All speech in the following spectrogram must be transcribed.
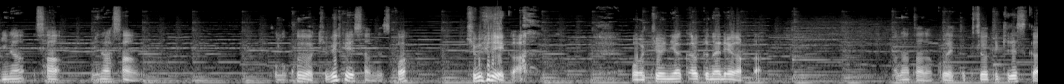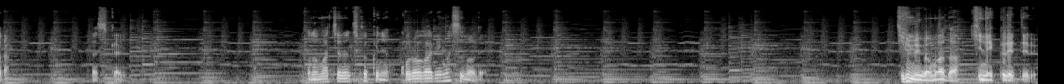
みな、さ、皆さん。この声はキュベレイさんですか？キュベレイか。もう急に明るくなりやがった。あなたの声特徴的ですから。確かに。この町の近くには心がありますので。ティムがまだひねくれてる。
